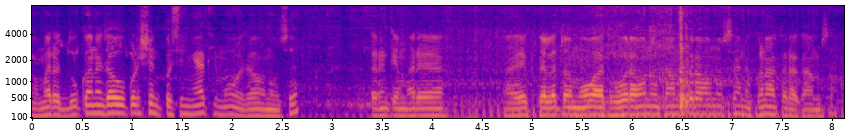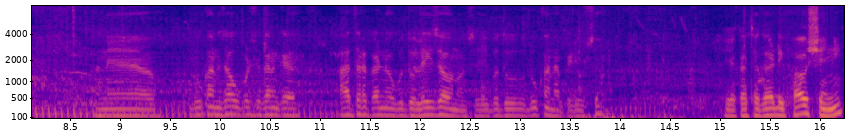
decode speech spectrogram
અમારે દુકાને જવું પડશે ને, પછી ત્યાંથી મોવા જવાનું છે. કારણ કે મારે એક પહેલાં તો મોવા ધોરાવાનું કામ કરાવવાનું છે ને ઘણા ખરા કામ છે. અને દુકાને જવું પડશે કારણ કે આધાર કાર્ડને એવું બધું લઈ જવાનું છે, એ બધું દુકાને પડ્યું છે. એક હાથે ગાડી ફાવશે નહીં.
